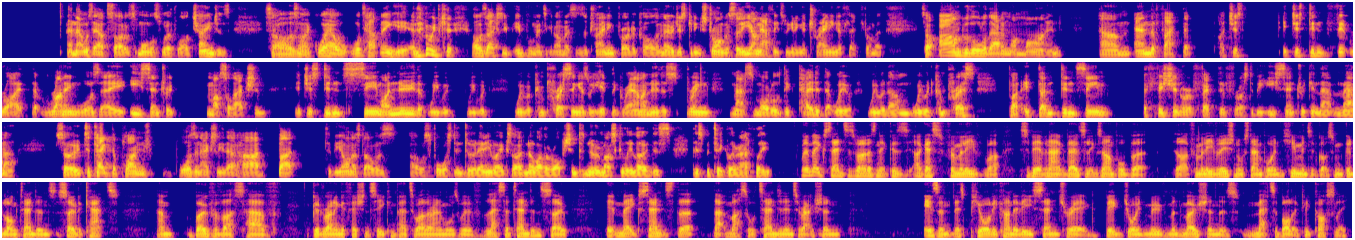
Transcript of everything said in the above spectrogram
And that was outside of smallest worthwhile changes. So I was like, wow, what's happening here? And then we'd get, I was actually implementing it almost as a training protocol and they were just getting stronger. So the young athletes were getting a training effect from it. So armed with all of that in my mind um, and the fact that I just it just didn't fit right that running was a eccentric muscle action. It just didn't seem. I knew that we would we would we were compressing as we hit the ground. I knew the spring mass model dictated that we we would um we would compress, but it didn't didn't seem efficient or effective for us to be eccentric in that manner. So to take the plunge wasn't actually that hard, but to be honest, I was I was forced into it anyway because I had no other option to neuromuscularly load this this particular athlete. Well, it makes sense as well, doesn't it? Because I guess from a leave, well, it's a bit of an anecdotal example, but like from an evolutional standpoint, humans have got some good long tendons. So do cats, and both of us have good running efficiency compared to other animals with lesser tendons. So it makes sense that that muscle tendon interaction isn't this purely kind of eccentric big joint movement motion that's metabolically costly.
